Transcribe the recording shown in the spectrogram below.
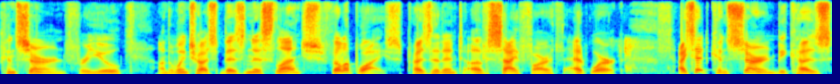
concern for you. On the Wintrust Business Lunch, Philip Weiss, president of Seyfarth at Work. I said concern because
